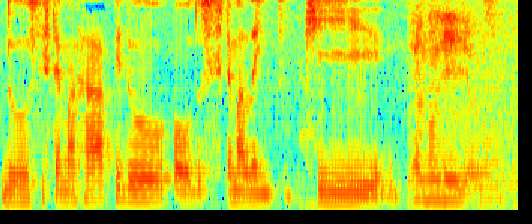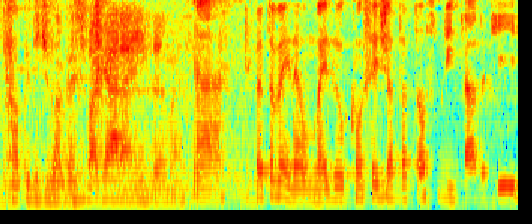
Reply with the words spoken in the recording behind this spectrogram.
do sistema rápido ou do sistema lento. Que Eu não li o Rápido e devagar. devagar ainda, mas. ah, eu também não, mas o conceito já tá tão cimentado que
